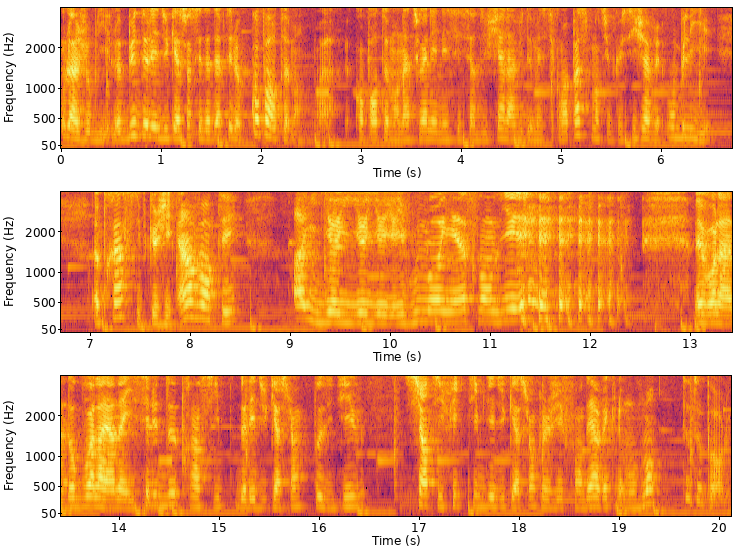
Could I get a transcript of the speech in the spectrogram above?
Oula, j'ai oublié. Le but de l'éducation, c'est d'adapter le comportement. Voilà, le comportement naturel et nécessaire du chien à la vie domestique. On va pas se mentir que si j'avais oublié un principe que j'ai inventé, aïe aïe aïe aïe, vous m'auriez incendié. Mais voilà, donc voilà Anaïs, c'est les deux principes de l'éducation positive, scientifique, type d'éducation que j'ai fondé avec le mouvement Toto pour lui.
